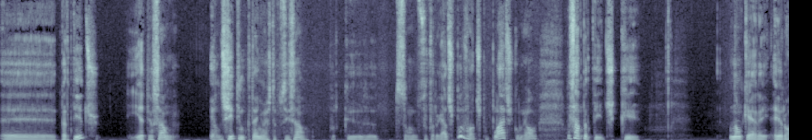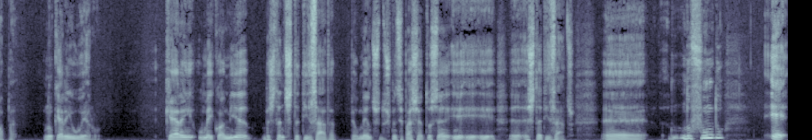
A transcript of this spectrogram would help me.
eh, partidos, e atenção, é legítimo que tenham esta posição, porque são sufragados por votos populares, como é óbvio, mas há partidos que não querem a Europa, não querem o euro, querem uma economia bastante estatizada, pelo menos dos principais setores eh, estatizados. Eh, no fundo, é,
